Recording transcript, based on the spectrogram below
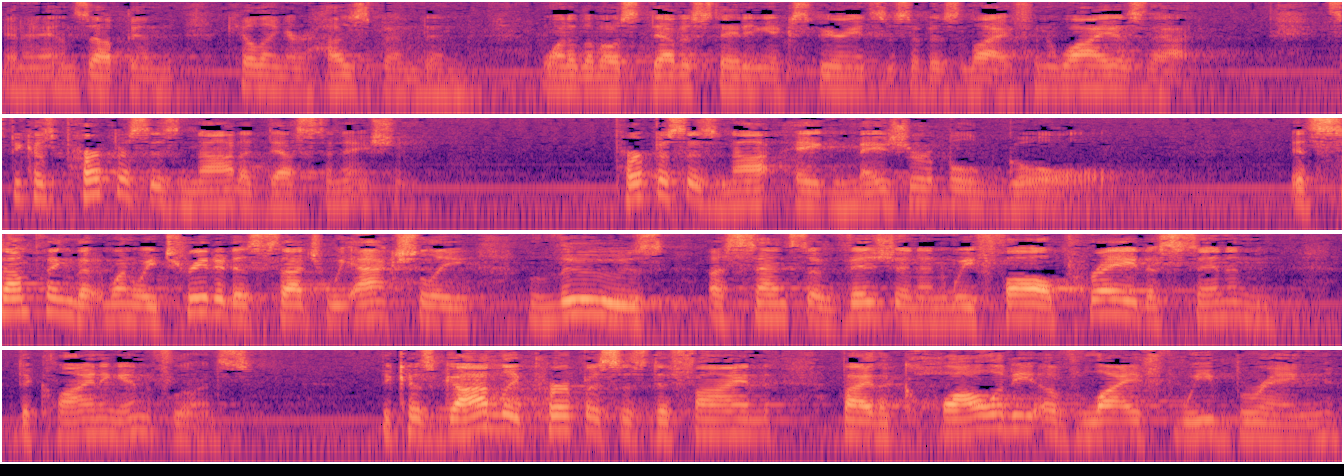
And it ends up in killing her husband and one of the most devastating experiences of his life. And why is that? It's because purpose is not a destination. Purpose is not a measurable goal. It's something that when we treat it as such, we actually lose a sense of vision and we fall prey to sin and declining influence. Because godly purpose is defined by the quality of life we bring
